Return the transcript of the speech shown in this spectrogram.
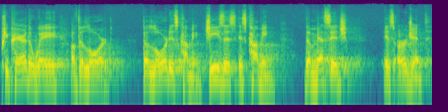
Prepare the way of the Lord. The Lord is coming. Jesus is coming. The message is urgent.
